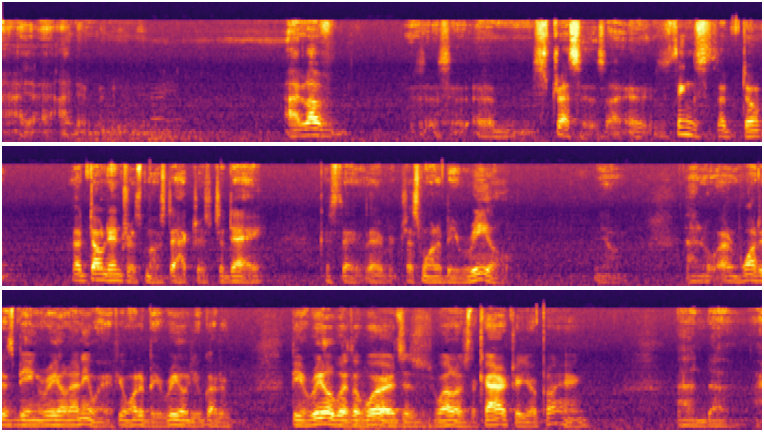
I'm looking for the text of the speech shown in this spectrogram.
I, I, I love um, stresses, I, uh, things that don't that don't interest most actors today, because they, they just want to be real, you know. And, and what is being real anyway? If you want to be real, you've got to be real with the words as well as the character you're playing. And uh,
